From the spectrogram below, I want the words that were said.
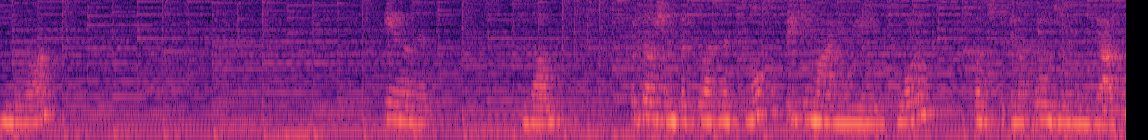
Два. І один. Чудово. Продовжуємо працювати на цю ногу, підіймаємо її вгору, знову ж таки напружуємо м'язи.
